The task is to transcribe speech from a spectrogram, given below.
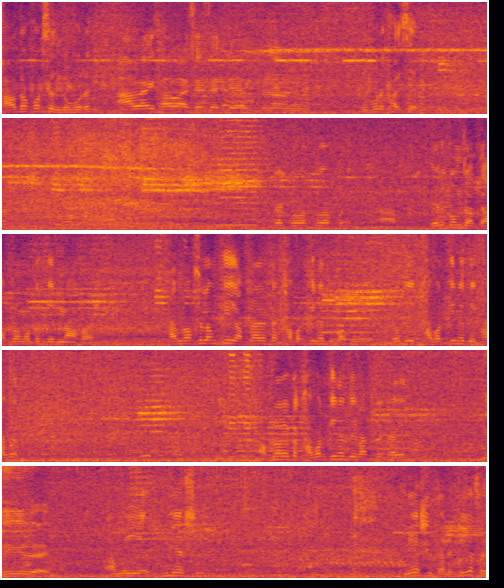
খাওয়া দাওয়া করছেন দুপুরে? আলাই খাওয়া আছে দুপুরে খাইছেন? দেখ বাবা, দোয়া করি। এরকম যাতে আপনার মতো কেন না হয়। আমি ভাবছিলাম কি আপনার একটা খাবার কিনে দিব। আপনি যদি খাবার কিনে দিই খাবেন। আপনার একটা খাবার কিনে দিই রাত্রে খাবেন আমি নিয়ে আসি। নিয়ে আসি তাহলে ঠিক আছে?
